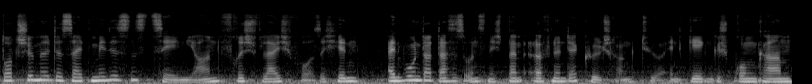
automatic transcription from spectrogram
Dort schimmelte seit mindestens 10 Jahren Frischfleisch vor sich hin. Ein Wunder, dass es uns nicht beim Öffnen der Kühlschranktür entgegengesprungen kam.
